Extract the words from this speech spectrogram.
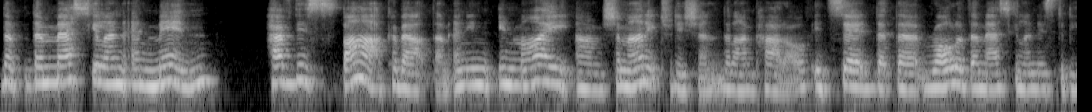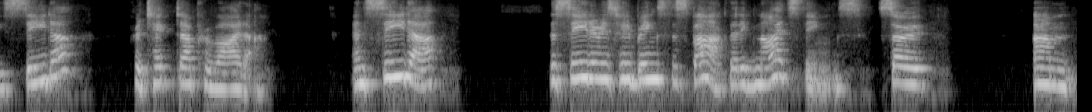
the, the masculine and men have this spark about them. And in, in my um, shamanic tradition that I'm part of, it's said that the role of the masculine is to be seeder, protector, provider. And seeder the cedar is who brings the spark that ignites things. So um,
